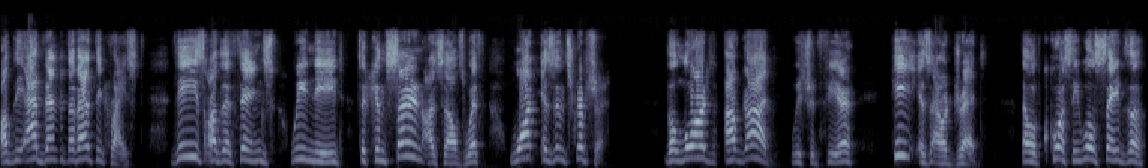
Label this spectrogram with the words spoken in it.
of the advent of Antichrist. These are the things we need to concern ourselves with. What is in Scripture? The Lord our God we should fear. He is our dread. Now, of course, He will save the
